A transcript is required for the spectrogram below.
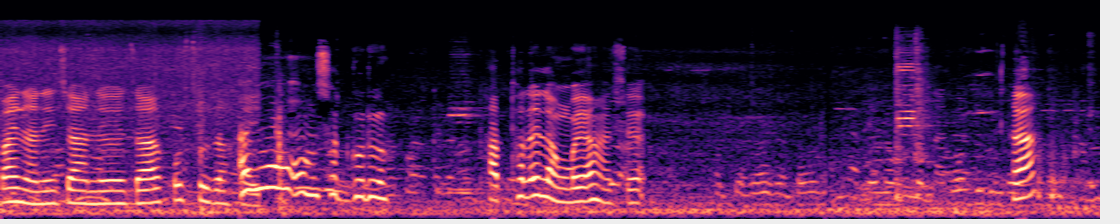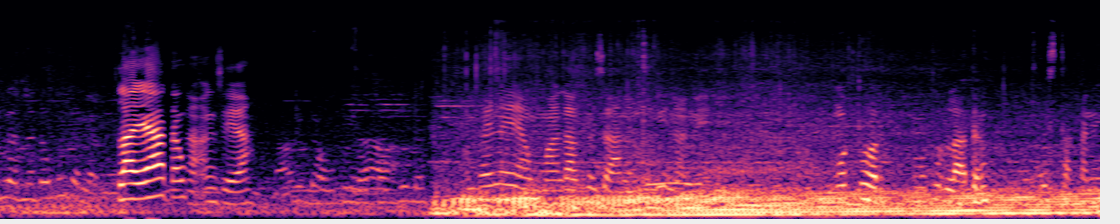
बायनानै जानो जा खस्थ' जाखायो आयु अमसद गुरु थाबथालाय लांबाय आंहासो हा लाया दाउ आं जाया ओमफ्राय नै आं मा लाखो जानो लुगैनानै मटर मटर लादों दस थाखानि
